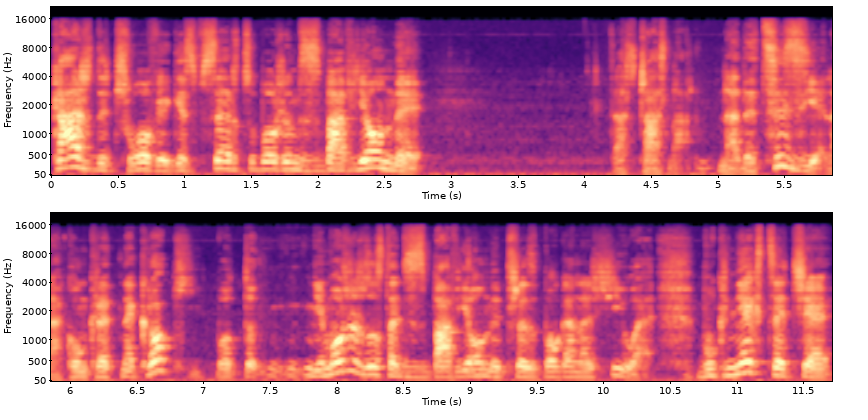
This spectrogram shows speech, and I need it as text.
Każdy człowiek jest w sercu Bożym zbawiony. Teraz czas na, na decyzję, na konkretne kroki, bo nie możesz zostać zbawiony przez Boga na siłę. Bóg nie chce cię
